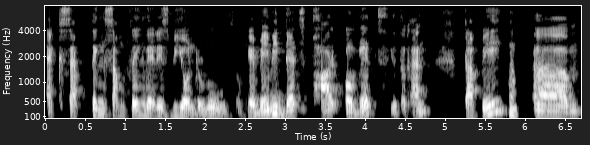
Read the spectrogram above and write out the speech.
accepting something that is beyond the rules. Okay, maybe that's part of it, gitu kan. Tapi hmm. um,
